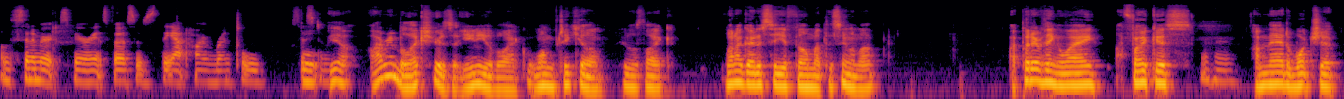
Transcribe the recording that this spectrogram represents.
on the cinema experience versus the at home rental Well, system. yeah, I remember lectures at uni of like one particular who was like, when I go to see a film at the cinema, I put everything away, I focus, Mhm. I'm there to watch it,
